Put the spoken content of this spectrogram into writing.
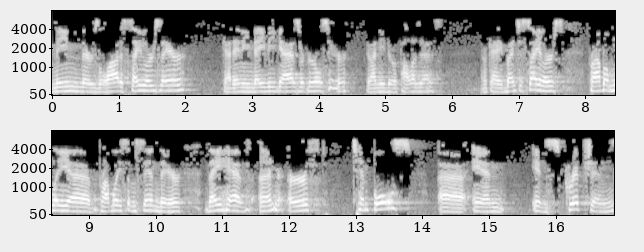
mean there's a lot of sailors there. Got any Navy guys or girls here? Do I need to apologize? Okay, a bunch of sailors. Probably, uh, probably some sin there. They have unearthed temples uh, and inscriptions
